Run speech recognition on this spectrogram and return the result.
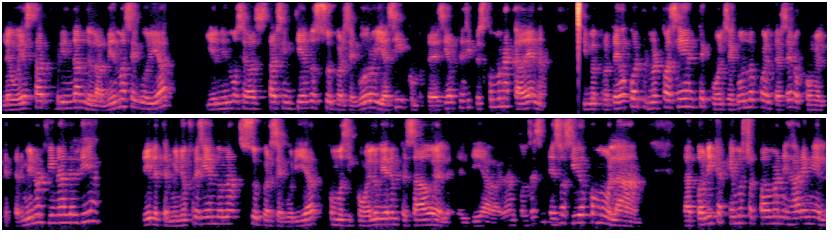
le voy a estar brindando la misma seguridad y él mismo se va a estar sintiendo súper seguro y así, como te decía al principio, es como una cadena. Si me protejo con el primer paciente, con el segundo, con el tercero, con el que termino al final del día, y le terminé ofreciendo una super seguridad como si con él hubiera empezado el, el día, ¿verdad? Entonces, eso ha sido como la, la tónica que hemos tratado de manejar en el,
